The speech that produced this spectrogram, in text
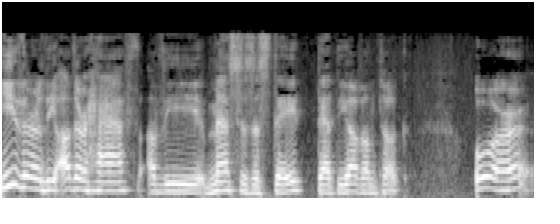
Either the other half of the mess's estate that the Yavam took, or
